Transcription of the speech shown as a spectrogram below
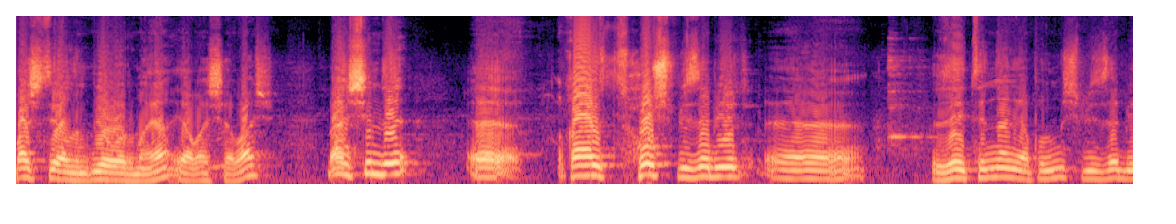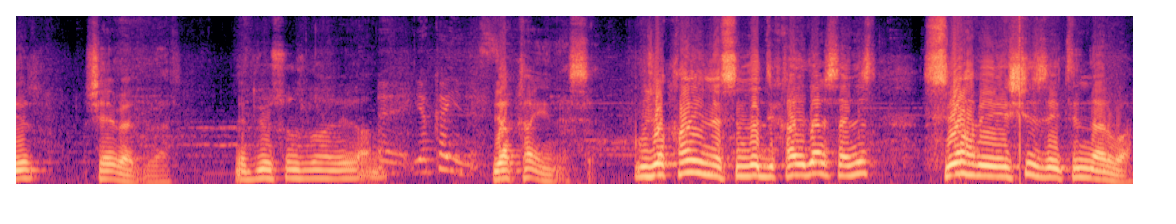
başlayalım yoğurmaya yavaş yavaş. Ben şimdi e, gayet hoş bize bir e, zeytinden yapılmış bize bir şey verdiler. Ne diyorsunuz buna Leyla Hanım? Ee, yaka iğnesi. Yaka iğnesi. Bu yaka iğnesinde dikkat ederseniz siyah ve yeşil zeytinler var.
